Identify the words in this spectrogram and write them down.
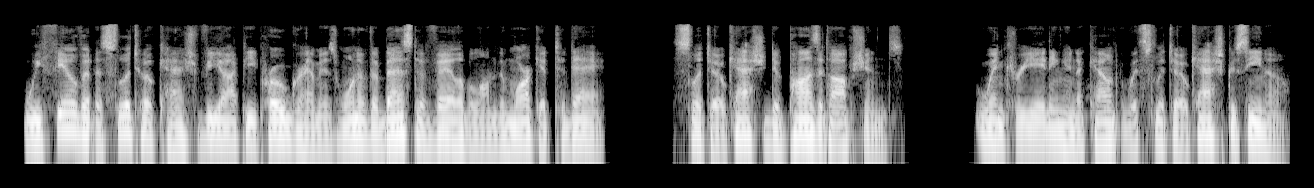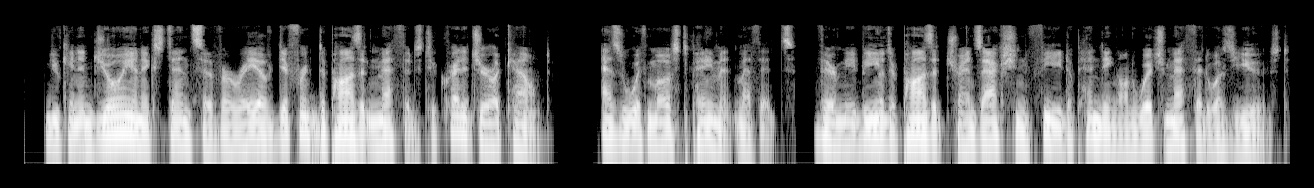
We feel that the Sloto Cash VIP program is one of the best available on the market today. Sloto Cash Deposit Options when creating an account with Sloto Cash Casino, you can enjoy an extensive array of different deposit methods to credit your account. As with most payment methods, there may be a deposit transaction fee depending on which method was used.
